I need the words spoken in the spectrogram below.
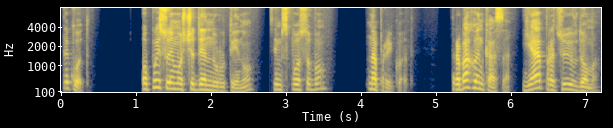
Так от, описуємо щоденну рутину цим способом. Наприклад, Трабахо casa. Я працюю вдома.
